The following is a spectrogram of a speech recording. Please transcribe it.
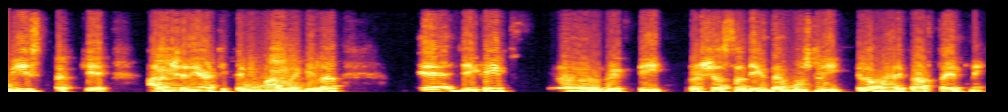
वीस टक्के आरक्षण या ठिकाणी मारलं गेलं. जे काही व्यक्ती प्रशासनात एकदा घुसली त्याला बाहेर काढता येत नाही.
